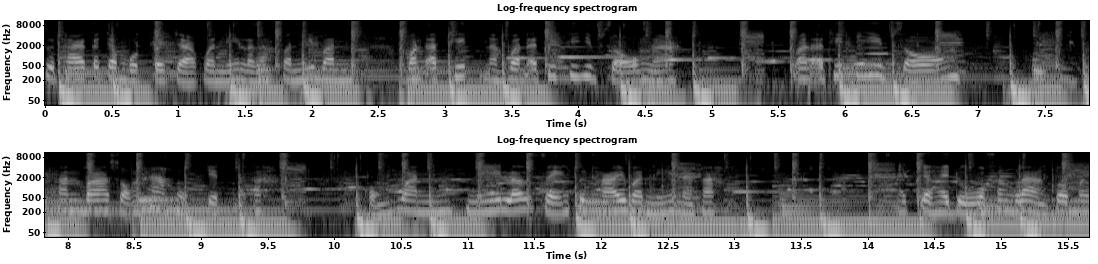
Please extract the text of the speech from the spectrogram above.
สุดท้ายก็จะหมดไปจากวันนี้แล้วนะวันนี้วันวันอาทิตย์นะวันอาทิตย์ที่ 22 นะ วันอาทิตย์ที่ 22ธันวาสองห้าหกเจ็ดนะคะ ของวันนี้แล้วแสงสุดท้ายวันนี้นะคะ จะให้ดูว่าข้างล่างก็ไม่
